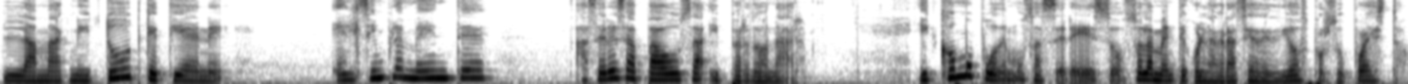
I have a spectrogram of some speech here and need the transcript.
la magnitud que tiene el simplemente hacer esa pausa y perdonar. ¿Y cómo podemos hacer eso? Solamente con la gracia de Dios, por supuesto.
